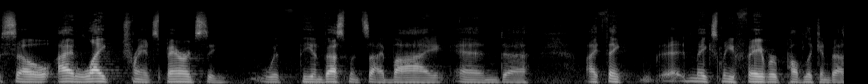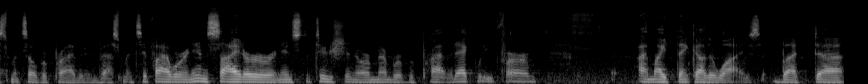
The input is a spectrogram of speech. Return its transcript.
so I like transparency with the investments I buy, and uh, I think it makes me favor public investments over private investments. If I were an insider or an institution or a member of a private equity firm, I might think otherwise. But uh,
